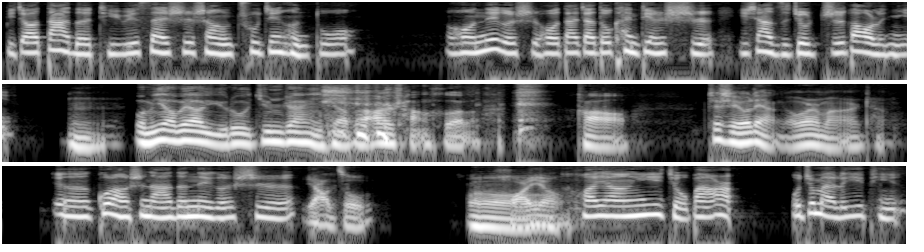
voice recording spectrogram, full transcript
比较大的体育赛事上出镜很多。然后那个时候大家都看电视，一下子就知道了你。嗯，我们要不要雨露均沾一下，把二厂喝了？好，这是有两个味儿吗？二厂呃，郭老师拿的那个是亚洲哦，华阳华阳一九八二，我就买了一瓶。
